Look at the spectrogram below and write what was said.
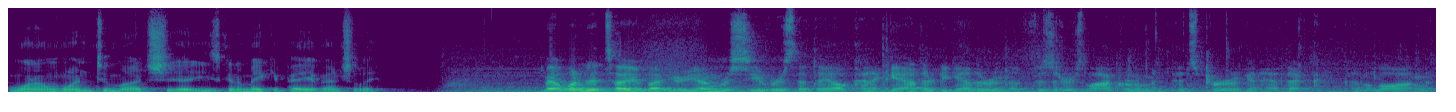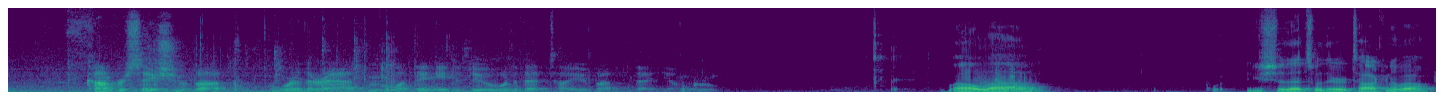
one on one too much, uh, he's going to make you pay eventually. Matt, what did it tell you about your young receivers that they all kind of gathered together in the visitors' locker room in Pittsburgh and had that kind of long conversation about where they're at and what they need to do? What did that tell you about that young group? Well, uh, you sure that's what they were talking about?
